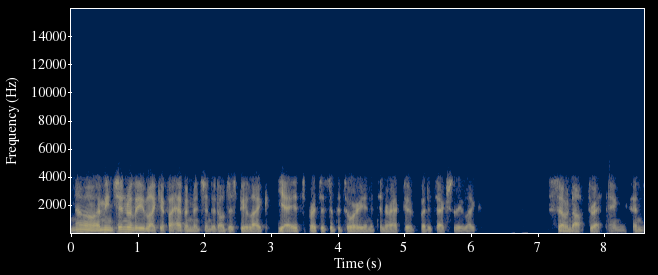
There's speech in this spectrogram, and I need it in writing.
no, I mean generally like if I haven't mentioned it, I'll just be like, yeah, it's participatory and it's interactive, but it's actually like so not threatening and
